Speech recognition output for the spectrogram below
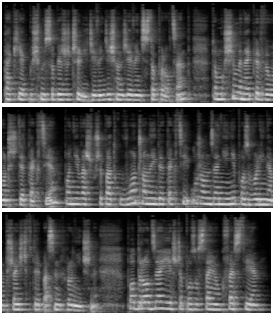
taki, jakbyśmy sobie życzyli, 99-100%, to musimy najpierw wyłączyć detekcję, ponieważ w przypadku włączonej detekcji urządzenie nie pozwoli nam przejść w tryb asynchroniczny. Po drodze jeszcze pozostają kwestie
